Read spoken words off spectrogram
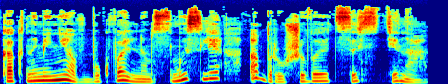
как на меня в буквальном смысле обрушивается стена.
